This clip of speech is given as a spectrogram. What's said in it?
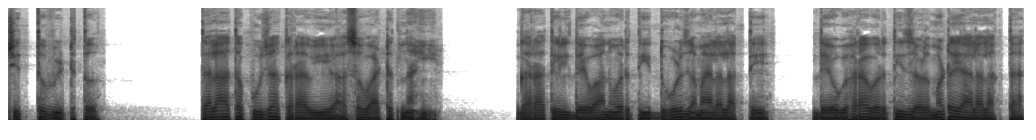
चित्त विटतं. त्याला आता पूजा करावी असं वाटत नाही. घरातील देवांवरती धूळ जमायला लागते देवघरावरती जळमट यायला लागतात.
